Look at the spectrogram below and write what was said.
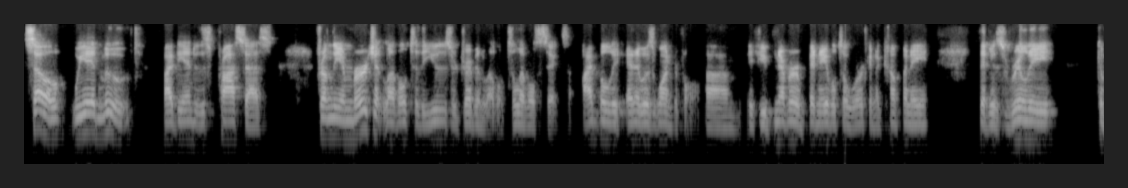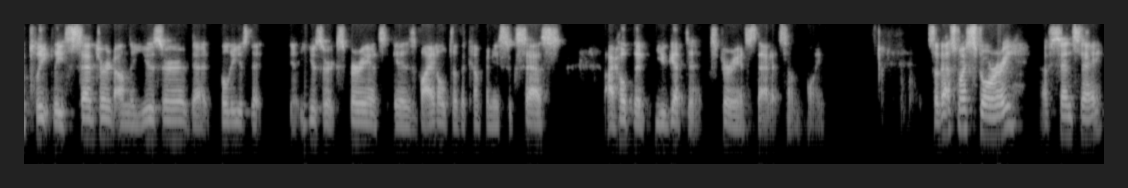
So we had moved by the end of this process from the emergent level to the user driven level to level six. I believe, and it was wonderful. Um, if you've never been able to work in a company that is really completely centered on the user, that believes that user experience is vital to the company's success, I hope that you get to experience that at some point. So that's my story of Sensei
